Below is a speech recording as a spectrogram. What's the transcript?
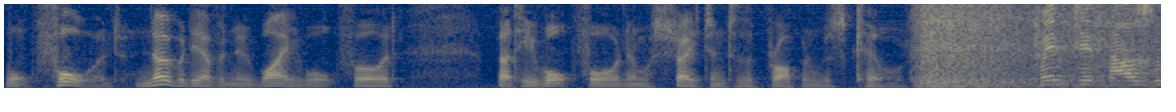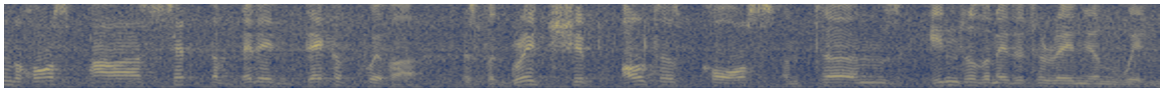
walked forward. Nobody ever knew why he walked forward, but he walked forward and was straight into the prop and was killed. 20,000 horsepower set the very deck a quiver as the great ship alters course and turns into the Mediterranean wind.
